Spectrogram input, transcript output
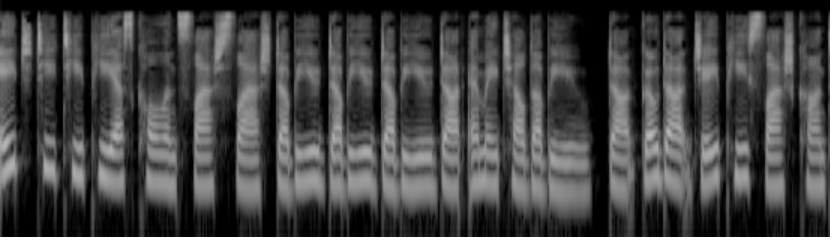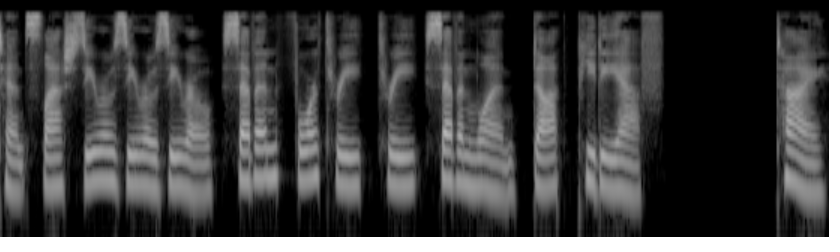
https colon slash slash www.mhlw.go.jp slash content slash 000743371.pdf Thai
